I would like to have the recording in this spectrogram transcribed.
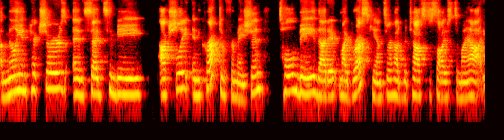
a million pictures and said to me, actually, incorrect information told me that it, my breast cancer had metastasized to my eye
